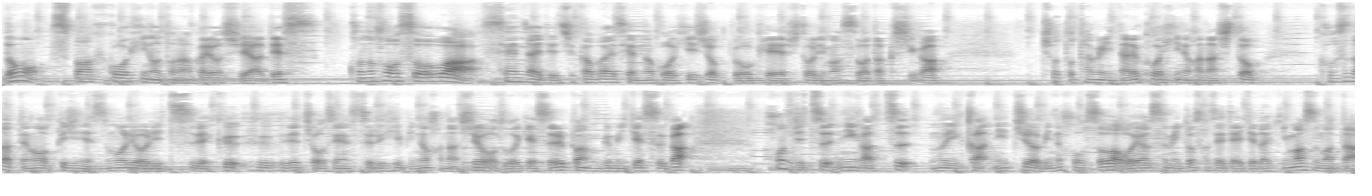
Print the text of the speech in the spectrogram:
どうもスパークコーヒーの田中芳也です。この放送は仙台で自家焙煎のコーヒーショップを経営しております。私がちょっとためになるコーヒーの話と子育てもビジネスも両立すべく夫婦で挑戦する日々の話をお届けする番組ですが本日2月6日日曜日の放送はお休みとさせていただきます。また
